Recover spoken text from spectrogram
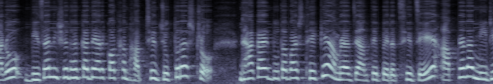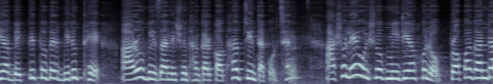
আরও ভিসা নিষেধাজ্ঞা দেওয়ার কথা ভাবছে যুক্তরাষ্ট্র? ঢাকায় দূতাবাস থেকে আমরা জানতে পেরেছি যে আপনারা মিডিয়া ব্যক্তিত্বদের বিরুদ্ধে আরও ভিসা নিষেধাজ্ঞার কথা চিন্তা করছেন। আসলে ওইসব মিডিয়া হলো প্রপাগান্ডা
